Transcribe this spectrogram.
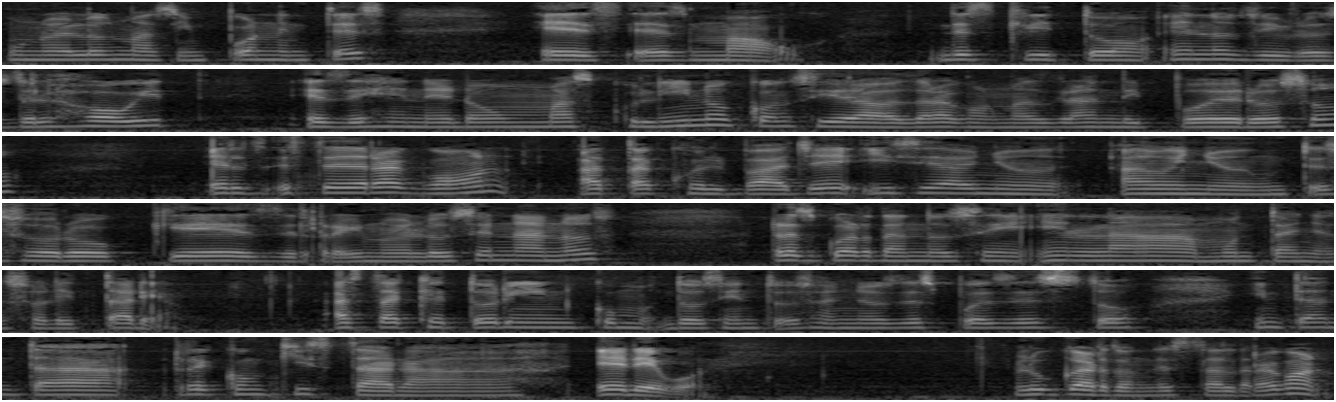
uno de los más imponentes es Smaug, descrito en los libros del Hobbit. Es de género masculino, considerado el dragón más grande y poderoso este dragón atacó el valle y se adueñó de un tesoro que es del reino de los enanos, resguardándose en la montaña solitaria. Hasta que Thorin, como 200 años después de esto, intenta reconquistar a Erebor, lugar donde está el dragón.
